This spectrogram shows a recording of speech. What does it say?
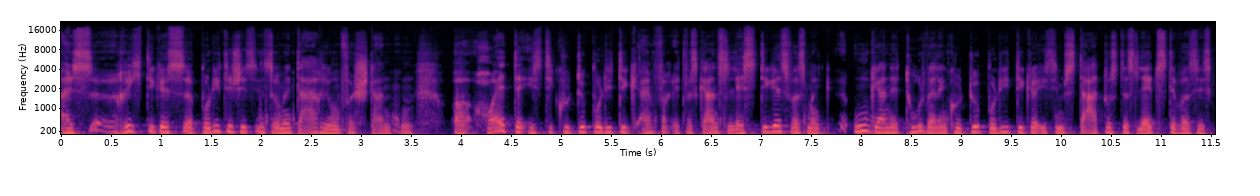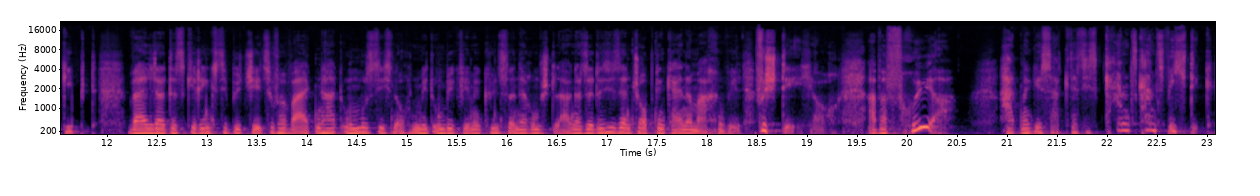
als äh, richtiges äh, politisches Instrumentarium verstanden. Äh, heute ist die Kulturpolitik einfach etwas ganz Lästiges, was man ungern tut, weil ein Kulturpolitiker ist im Status das Letzte, was es gibt, weil er das geringste Budget zu verwalten hat und muss sich noch mit unbequemen Künstlern herumschlagen. Also das ist ein Job, den keiner machen will. Verstehe ich auch. Aber früher hat man gesagt, das ist ganz, ganz wichtig.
